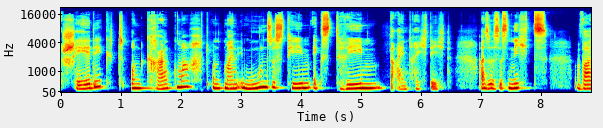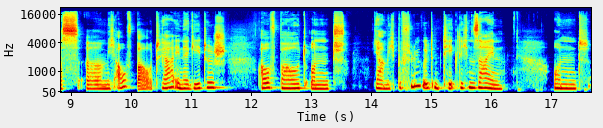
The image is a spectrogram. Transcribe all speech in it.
schädigt und krank macht und mein Immunsystem extrem beeinträchtigt. Also es ist nichts, was äh, mich aufbaut, ja, energetisch aufbaut und ja, mich beflügelt im täglichen Sein. Und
